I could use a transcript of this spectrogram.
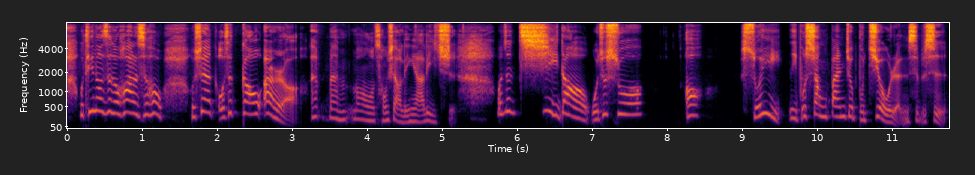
我听到这个话的时候，我现在我是高二啊，那那我从小伶牙俐齿，我真气到我就说：“哦，所以你不上班就不救人是不是？”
